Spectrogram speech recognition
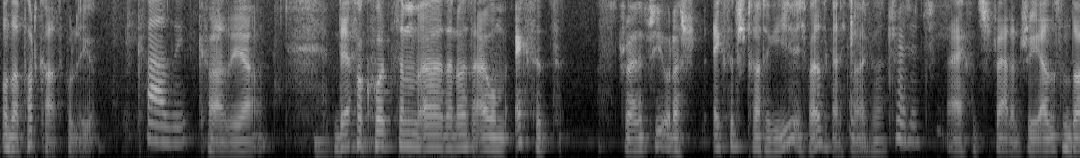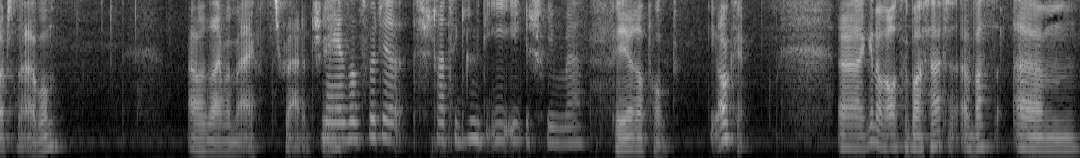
unser Podcast-Kollege. Quasi. Quasi, ja. Der vor kurzem äh, sein neues Album Exit Strategy oder Exit Strategie, ich weiß es gar nicht genau. Strategy. Exit Strategy, also es ist ein deutsches Album. Aber sagen wir mal Exit Strategy. Naja, sonst wird ja Strategie mit IE geschrieben werden. Fairer Punkt. Ja. Okay. Äh, genau, rausgebracht hat, was ähm,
